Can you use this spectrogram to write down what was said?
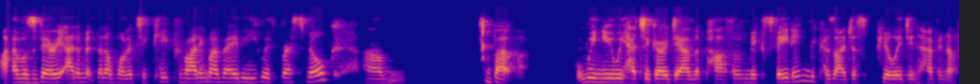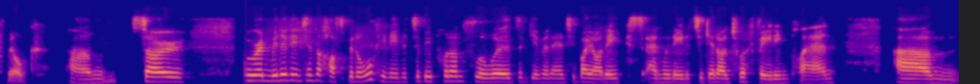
I was very adamant that I wanted to keep providing my baby with breast milk. Um, but we knew we had to go down the path of mixed feeding because I just purely didn't have enough milk. Um, so we were admitted into the hospital. He needed to be put on fluids and given antibiotics, and we needed to get onto a feeding plan. Um,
